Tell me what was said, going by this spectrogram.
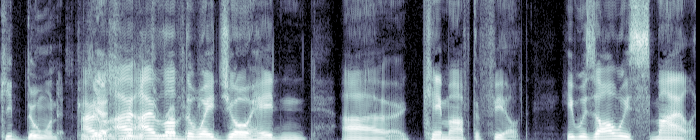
keep doing it. I, that's I, I love the way Joe Haden uh, came off the field. He was always smiling.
